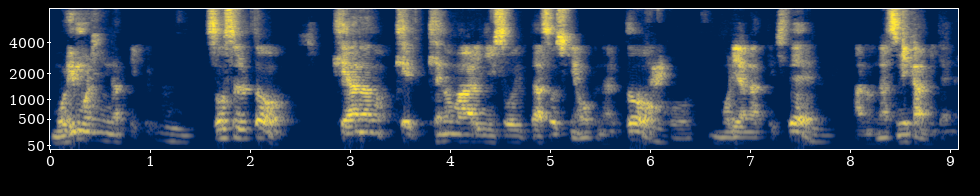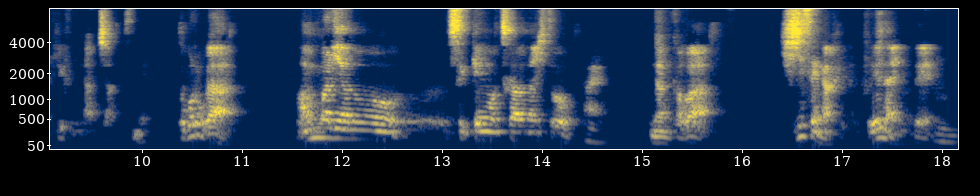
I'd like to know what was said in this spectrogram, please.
もりもりになっていく。うんそうすると、毛穴の、毛、毛の周りにそういった組織が多くなると、はい。こう盛り上がってきて、あの、夏みかんみたいな皮膚になっちゃうんですね。ところが、あんまりあの、石鹸を使わない人はい。なんかは、皮脂腺が増えないので、うん。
